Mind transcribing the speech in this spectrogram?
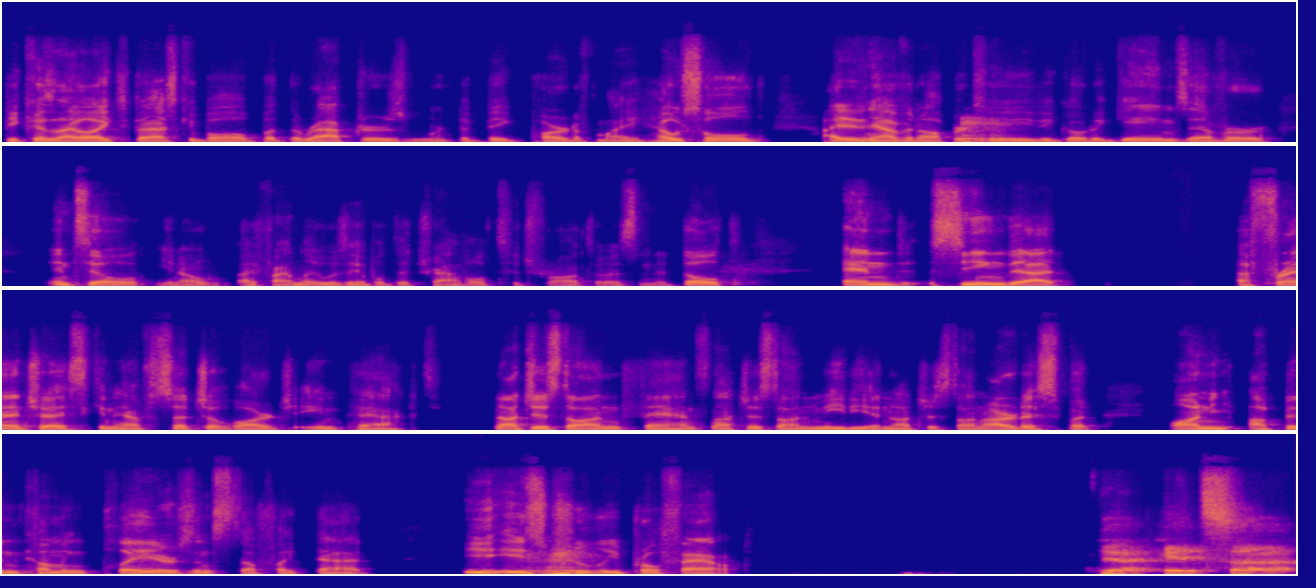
because I liked basketball, but the Raptors weren't a big part of my household. I didn't have an Mm-hmm. opportunity to go to games ever until, you know, I finally was able to travel to Toronto as an adult. And seeing that a franchise can have such a large impact, not just on fans, not just on media, not just on artists, but on up and coming players and stuff like that, it is Mhm. truly profound. Yeah, it's uh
